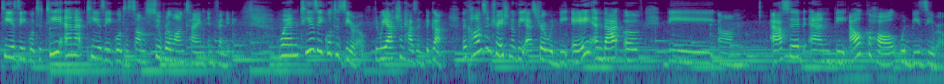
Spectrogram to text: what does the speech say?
t is equal to t, and at t is equal to some super long time infinity. When t is equal to 0, the reaction hasn't begun. The concentration of the ester would be A, and that of the um, acid and the alcohol would be 0.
